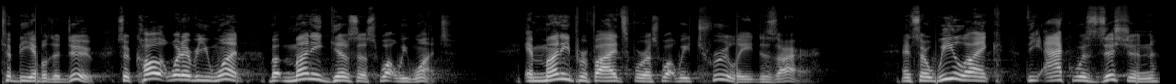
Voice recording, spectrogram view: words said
to be able to do. So call it whatever you want, but money gives us what we want. And money provides for us what we truly desire. And so we like the acquisition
